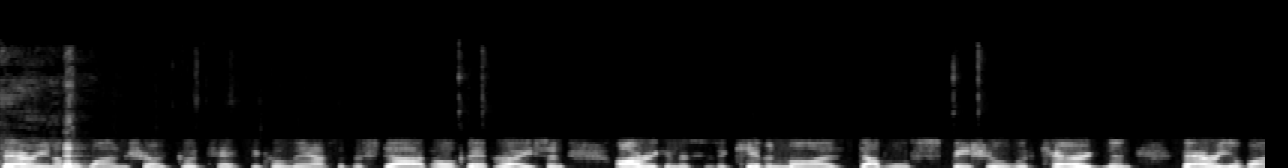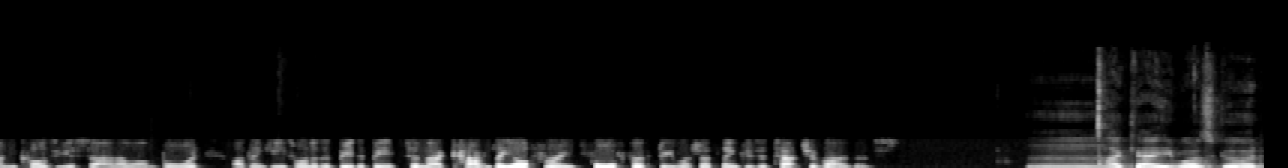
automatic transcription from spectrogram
Barrier number one showed good tactical nous at the start of that race, and I reckon this is a Kevin Myers double special with Carrigan Barrier one, Kozzi Asano on board. I think he's one of the better bets, and they're currently offering 450, which I think is a touch of overs. Mm, okay, he was good.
